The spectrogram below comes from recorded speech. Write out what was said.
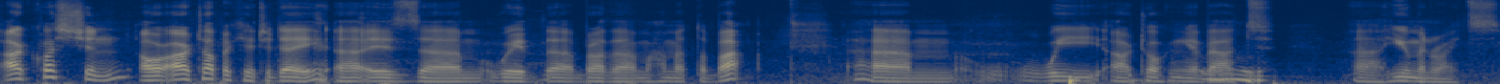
Our question or our topic here today uh, is um, with uh, Brother Mohamad Tabbaa. Um, we are talking about uh, human rights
